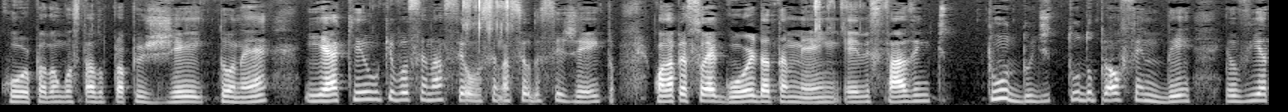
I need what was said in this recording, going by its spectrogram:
corpo, a não gostar do próprio jeito, né? E é aquilo que você nasceu, você nasceu desse jeito. Quando a pessoa é gorda também, eles fazem tudo, de tudo para ofender. Eu via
